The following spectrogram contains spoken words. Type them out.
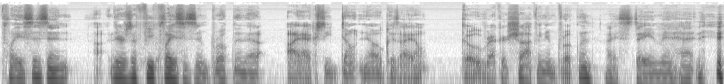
places, and uh, there's a few places in Brooklyn that I actually don't know because I don't go record shopping in Brooklyn. I stay in Manhattan.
